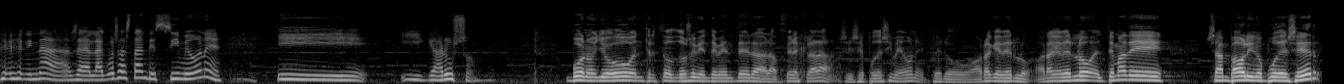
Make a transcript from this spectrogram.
ni nada. O sea, la cosa está entre Simeone y, Caruso. Bueno, yo entre estos dos, evidentemente, la, la opción es clara. Si se puede, Simeone, pero habrá que verlo. Habrá que verlo. El tema de San Paoli no puede ser,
